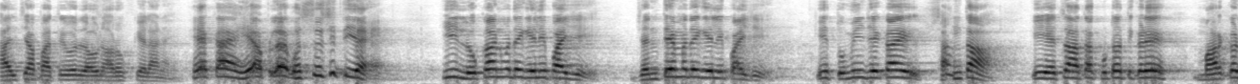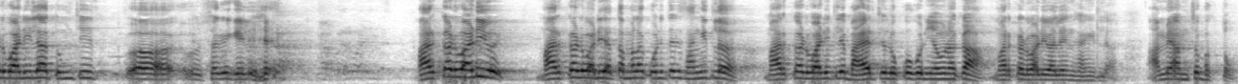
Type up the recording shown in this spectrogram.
खालच्या पातळीवर जाऊन आरोप केला नाही. हे काय? हे आपलं वस्तुस्थिती आहे. ही लोकांमध्ये गेली पाहिजे. जनतेमध्ये गेली पाहिजे. की तुम्ही जे काय सांगता की याचा आता कुठं तिकडे मार्कडवाडीला तुमची सगळी गेलेली आहे. मार्कडवाडी होय. मार्कडवाडी आता मला कोणीतरी सांगितलं मार्कडवाडीतले बाहेरचे लोक कोणी येऊ नका मार्कडवाडीवाल्यांनी सांगितलं. आम्ही आमचं बघतो.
